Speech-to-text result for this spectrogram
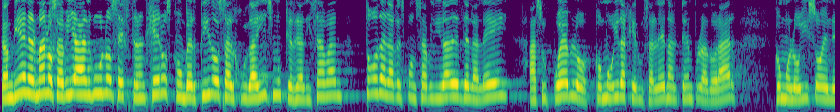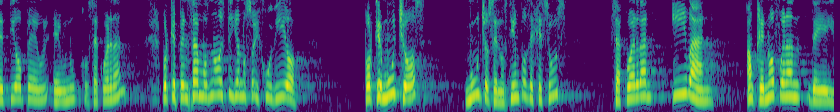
También, hermanos, había algunos extranjeros convertidos al judaísmo que realizaban todas las responsabilidades de la ley a su pueblo, como ir a Jerusalén al templo a adorar, como lo hizo el etíope eunuco. ¿Se acuerdan? Porque pensamos, no, este yo no soy judío. Porque muchos, muchos en los tiempos de Jesús, ¿se acuerdan? Iban, aunque no fueran de,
